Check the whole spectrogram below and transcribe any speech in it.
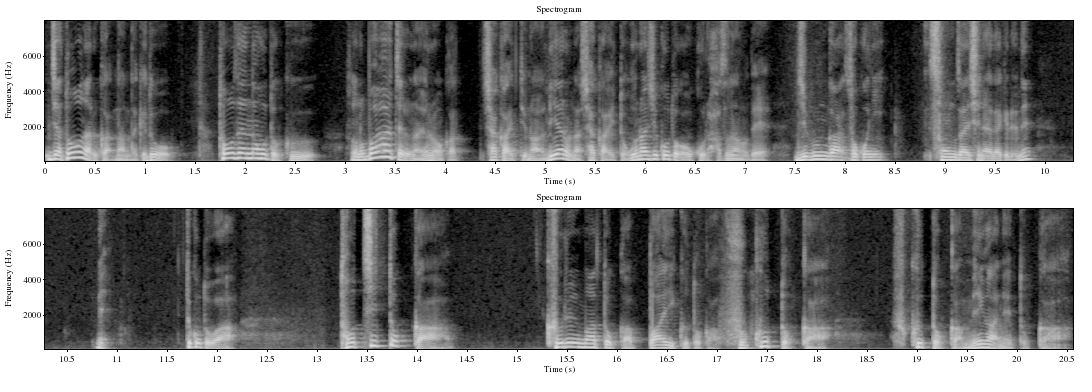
じゃあどうなるかなんだけど、当然のごとく、そのバーチャルな世の中、社会っていうのはリアルな社会と同じことが起こるはずなので、自分がそこに存在しないだけでね。ね。ってことは、土地とか、車とか、バイクとか、服とか、服とか、メガネとか、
